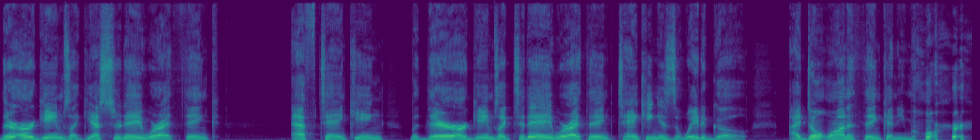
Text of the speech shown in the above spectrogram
there are games like yesterday where I think F tanking, but there are games like today where I think tanking is the way to go. I don't want to think anymore.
